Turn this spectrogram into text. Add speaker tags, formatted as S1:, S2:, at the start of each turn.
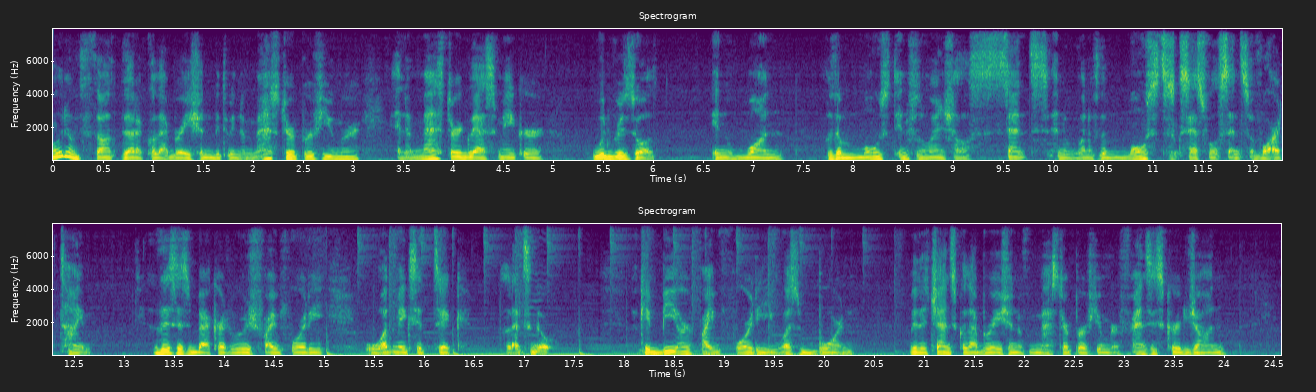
S1: Who would have thought that a collaboration between a master perfumer and a master glassmaker would result in one of the most influential scents and one of the most successful scents of our time. This is Baccarat Rouge 540. What makes it tick? Let's go. Okay, BR540 was born with a chance collaboration of master perfumer Francis Kurkdjian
